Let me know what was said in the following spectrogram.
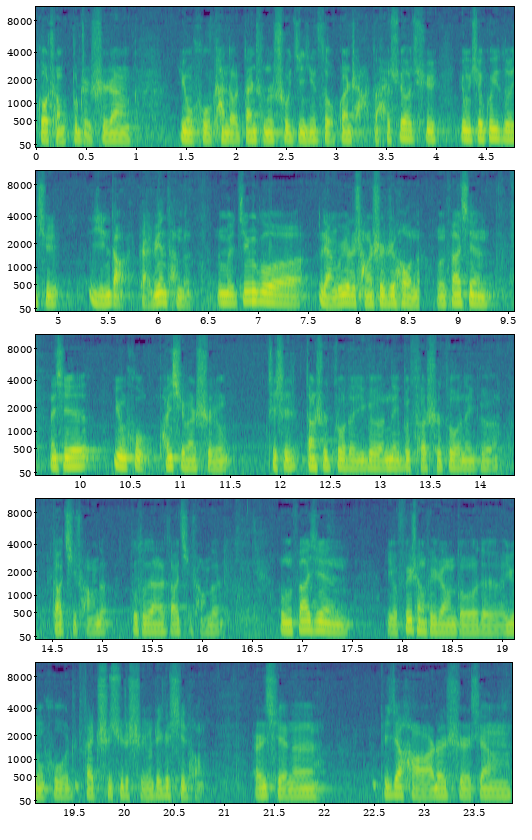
过程，不只是让用户看到单纯的数进行自我观察的，还需要去用一些规则去引导改变他们。那么经过两个月的尝试之后呢，我们发现那些用户很喜欢使用，这是当时做的一个内部测试，做那个早起床的，督促大家早起床的。我们发现有非常非常多的用户在持续的使用这个系统，而且呢。比较好玩的是，像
